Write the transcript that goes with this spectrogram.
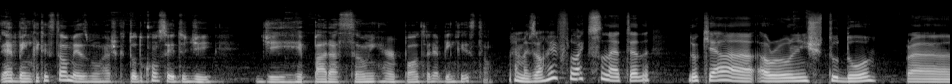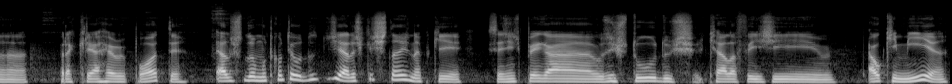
É bem cristão mesmo. Acho que todo conceito de, de reparação em Harry Potter é bem cristão. É, mas é um reflexo, né, até do que a, a Rowling estudou pra criar Harry Potter. Ela estudou muito conteúdo de eras cristãs, né? Porque se a gente pegar os estudos que ela fez de alquimia,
